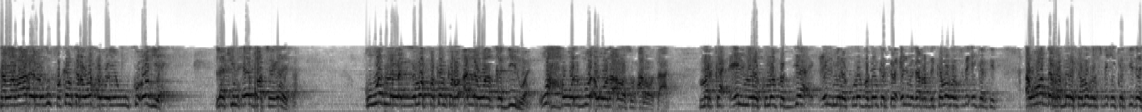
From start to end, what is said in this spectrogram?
ta labaadee lagu fakan karo waxa weeye wuu ku og yahay. Laakiin xeeg baad sheeganaysaa. Quwadna lagagama fakan karo alla waa qadiir waay. Wax walbuu awooda alla subxaana wa tacala marka cilmina kuma fak cilmina kuma fakan kartid oo cilmiga rabbi kama hoos bixi kartid. Awoodda rabbina kama hoos bixi kartid ee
